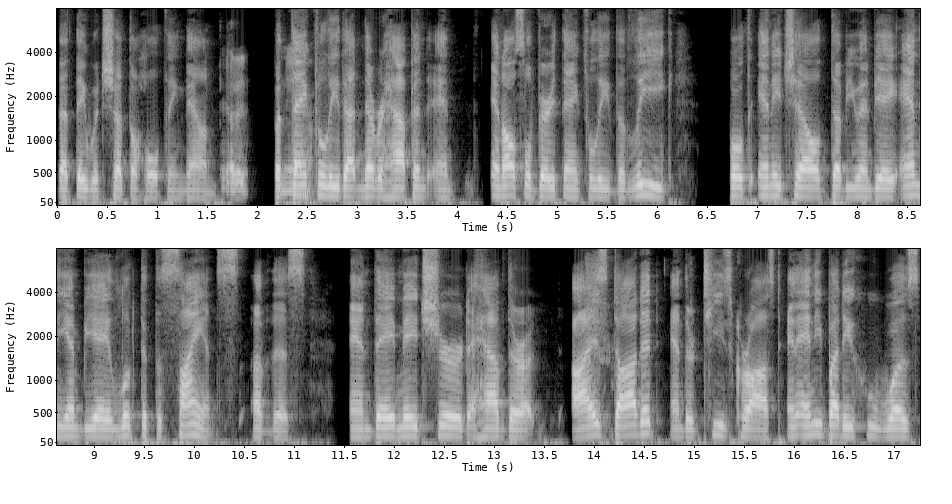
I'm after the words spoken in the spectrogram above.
that they would shut the whole thing down. But yeah. thankfully that never happened and and also very thankfully the league both NHL, WNBA and the NBA looked at the science of this and they made sure to have their I's dotted and their T's crossed and anybody who was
